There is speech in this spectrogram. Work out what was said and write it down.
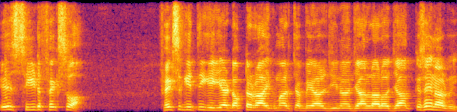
ਇਹ ਸੀਟ ਫਿਕਸ ਵਾ। ਫਿਕਸ ਕੀਤੀ ਗਈ ਹੈ ਡਾਕਟਰ ਰਾਜਕੁਮਾਰ ਚੱਬੇਵਾਲ ਜੀ ਨਾਲ ਜਾਂ ਲਾ ਲਓ ਜਾਂ ਕਿਸੇ ਨਾਲ ਵੀ।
